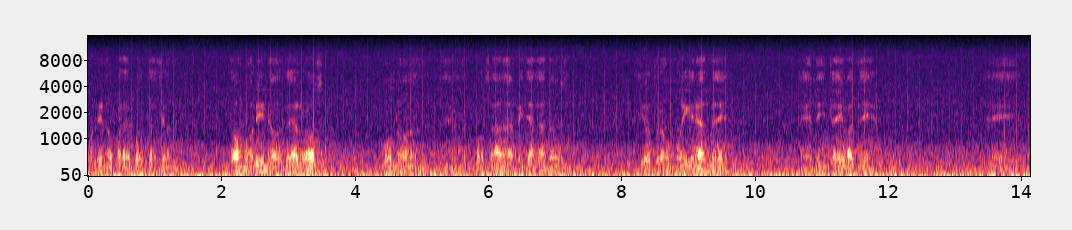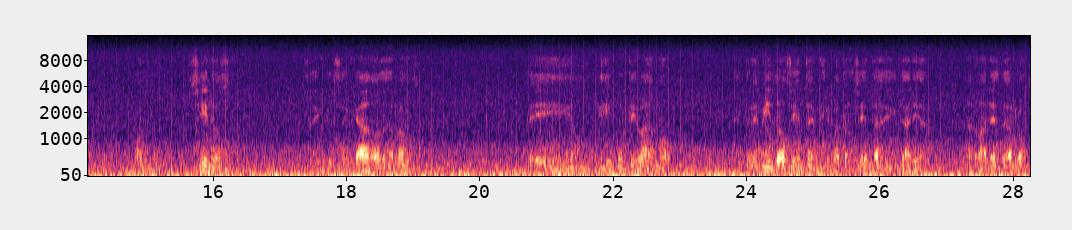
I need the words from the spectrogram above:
molino para exportación, dos molinos de arroz uno en Posada, Villa Lanús, y otro muy grande en Itaibate, eh, con silos secados de arroz. Y, cultivamos entre 1.200 y 1.400 hectáreas anuales de arroz.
